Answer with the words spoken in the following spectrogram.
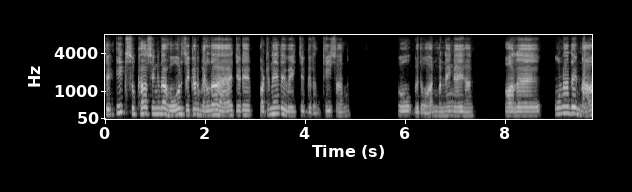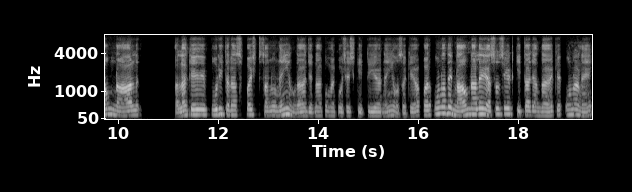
ਤੇ ਇੱਕ ਸੁੱਖਾ ਸਿੰਘ ਦਾ ਹੋਰ ਜ਼ਿਕਰ ਮਿਲਦਾ ਹੈ, ਜਿਹੜੇ ਪਟਨੇ ਦੇ ਵਿੱਚ ਗ੍ਰੰਥੀ ਸਨ। ਉਹ ਵਿਦਵਾਨ ਮੰਨੇ ਗਏ ਹਨ। ਔਰ ਉਹਨਾਂ ਦੇ ਨਾਮ ਨਾਲ ਹਾਲਾਂਕਿ ਪੂਰੀ ਤਰ੍ਹਾਂ ਸਪਸ਼ਟ ਸਾਨੂੰ ਨਹੀਂ ਹੁੰਦਾ ਜਿੰਨਾ ਕੁ ਮੈਂ ਕੋਸ਼ਿਸ਼ ਕੀਤੀ ਹੈ, ਨਹੀਂ ਹੋ ਸਕਿਆ, ਪਰ ਉਹਨਾਂ ਦੇ ਨਾਮ ਨਾਲ ਇਹ ਐਸੋਸੀਏਟ ਕੀਤਾ ਜਾਂਦਾ ਹੈ ਕਿ ਉਹਨਾਂ ਨੇ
